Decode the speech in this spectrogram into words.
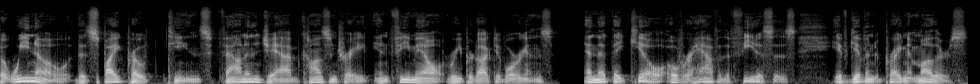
But we know that spike proteins found in the jab concentrate in female reproductive organs and that they kill over half of the fetuses if given to pregnant mothers.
